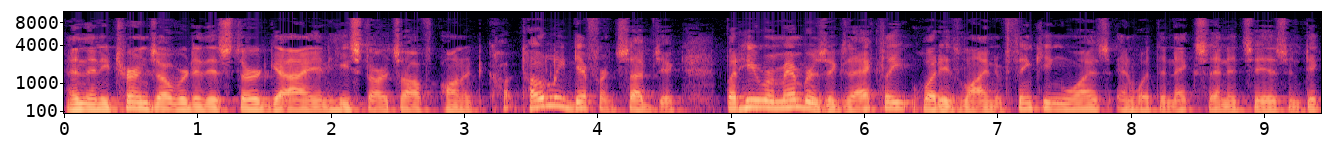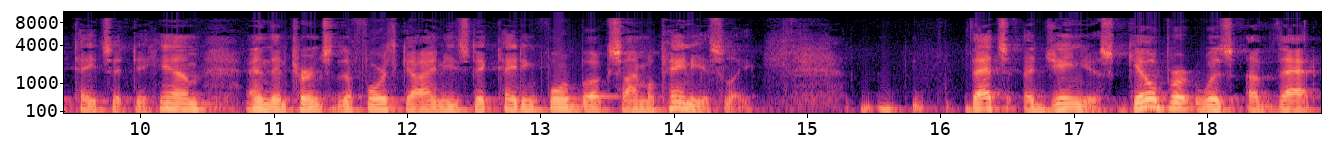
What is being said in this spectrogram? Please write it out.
And then he turns over to this third guy, and he starts off on a totally different subject, but he remembers exactly what his line of thinking was and what the next sentence is and dictates it to him, and then turns to the fourth guy, and he's dictating four books simultaneously that's a genius. Gilbert was of that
